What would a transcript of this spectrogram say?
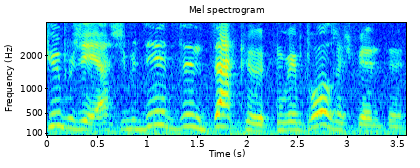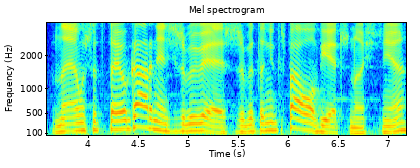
Kubrze, ja się dydzyn. Mówię, Boże święty. No ja muszę tutaj ogarniać, żeby wiesz, żeby to nie trwało wieczność, nie?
